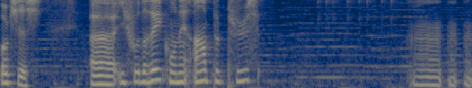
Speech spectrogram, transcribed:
Ok. Euh, il faudrait qu'on ait un peu plus. Hum, hum.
